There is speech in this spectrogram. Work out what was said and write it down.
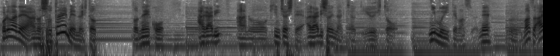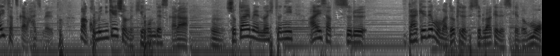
これはね、あの、初対面の人とね、こう、上がり、あの、緊張して上がり症になっちゃうっていう人に向いてますよね。うん、まず挨拶から始めると。まあコミュニケーションの基本ですから、うん、初対面の人に挨拶するだけでもまあドキドキするわけですけども、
